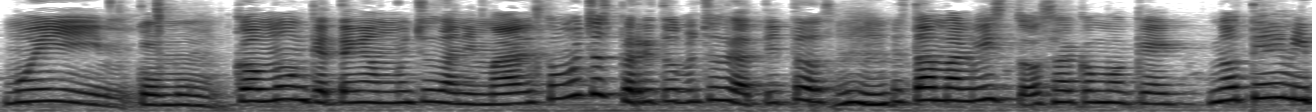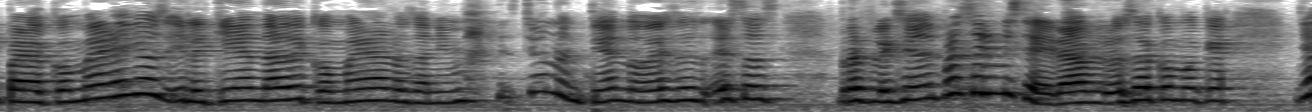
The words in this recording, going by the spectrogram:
muy común. común que tengan muchos animales, con muchos perritos, muchos gatitos, está mal visto, o sea, como que no tienen ni para comer ellos y le quieren dar de comer a los animales. Yo no entiendo esas, esas reflexiones, parece ser miserable, o sea, como que ya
